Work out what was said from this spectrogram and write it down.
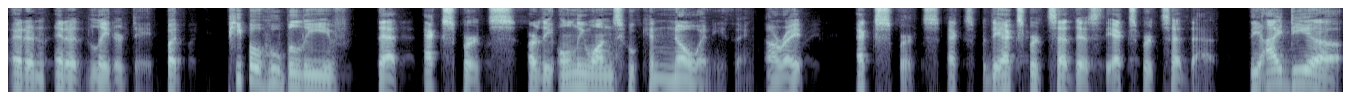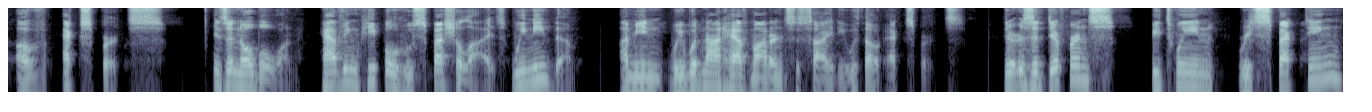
at, an, at a later date. But people who believe that experts are the only ones who can know anything, all right? Experts, expert, the expert said this, the expert said that. The idea of experts is a noble one having people who specialize. We need them. I mean, we would not have modern society without experts. There is a difference between respecting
